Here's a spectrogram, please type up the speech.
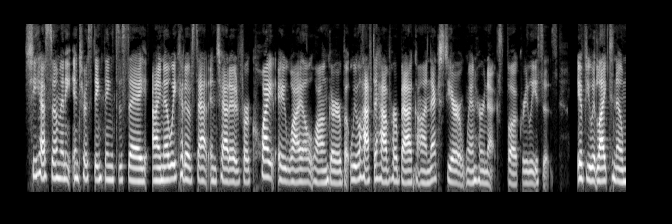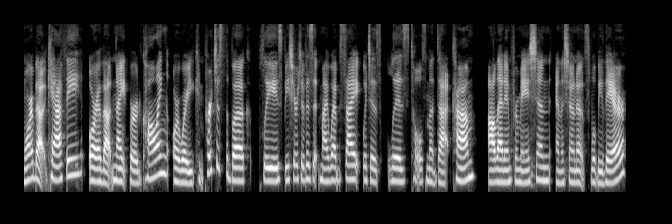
She has so many interesting things to say. I know we could have sat and chatted for quite a while longer, but we will have to have her back on next year when her next book releases. If you would like to know more about Kathy or about Nightbird Calling or where you can purchase the book, please be sure to visit my website, which is liztolsma.com. All that information and the show notes will be there.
